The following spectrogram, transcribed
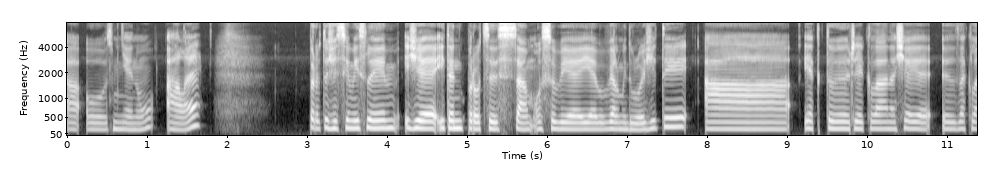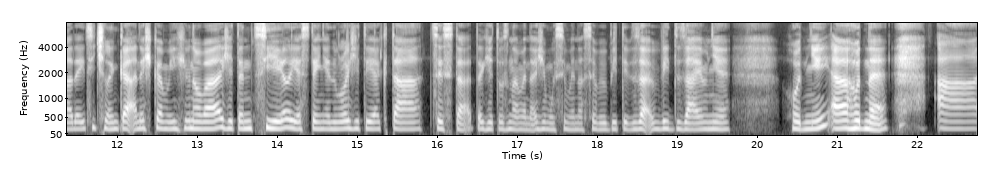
a o změnu, ale protože si myslím, že i ten proces sám o sobě je velmi důležitý a jak to řekla naše eh, zakládající členka Aneška Míchnová, že ten cíl je stejně důležitý jak ta cesta, takže to znamená, že musíme na sebe být, vzá, být vzájemně hodní a hodné. A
